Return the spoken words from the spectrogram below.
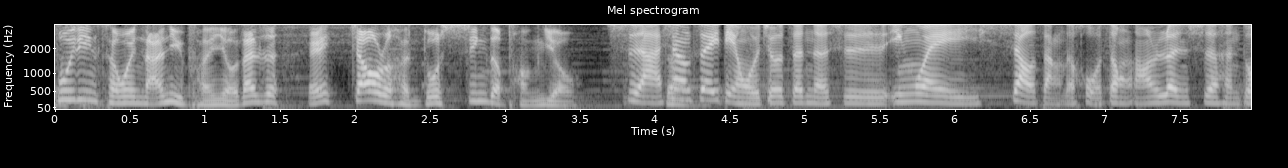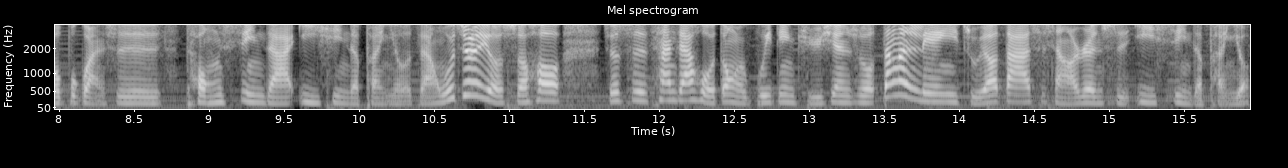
不一定成为男女朋友，但是哎，交了很多新的朋友。是啊，像这一点，我就真的是因为校长的活动，然后认识很多不管是同性的、啊、异性的朋友。这样，我觉得有时候就是参加活动也不一定局限说，当然联谊主要大家是想要认识异性的朋友。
